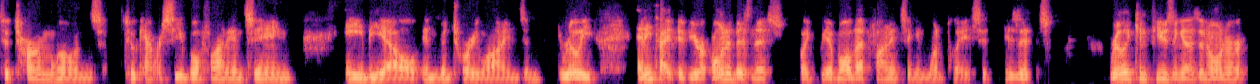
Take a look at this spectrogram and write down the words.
to term loans to account receivable financing, ABL, inventory lines, and really any type. If you own a business, like we have all that financing in one place, it is it's really confusing as an owner.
